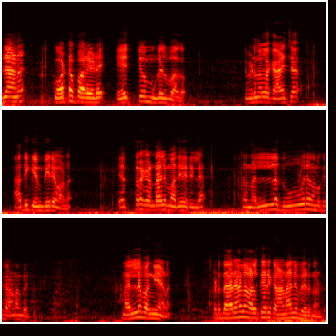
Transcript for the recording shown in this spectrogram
ഇതാണ് കോട്ടപ്പാറയുടെ ഏറ്റവും മുകൾ ഭാഗം. ഇവിടെ നിന്നുള്ള കാഴ്ച അതിഗംഭീരമാണ്. എത്ര കണ്ടാലും മതി വരില്ല. നല്ല ദൂരെ നമുക്ക് കാണാൻ പറ്റും. നല്ല ഭംഗിയാണ്. ഇവിടെ ധാരാളം ആൾക്കാർ കാണാനും വരുന്നുണ്ട്.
